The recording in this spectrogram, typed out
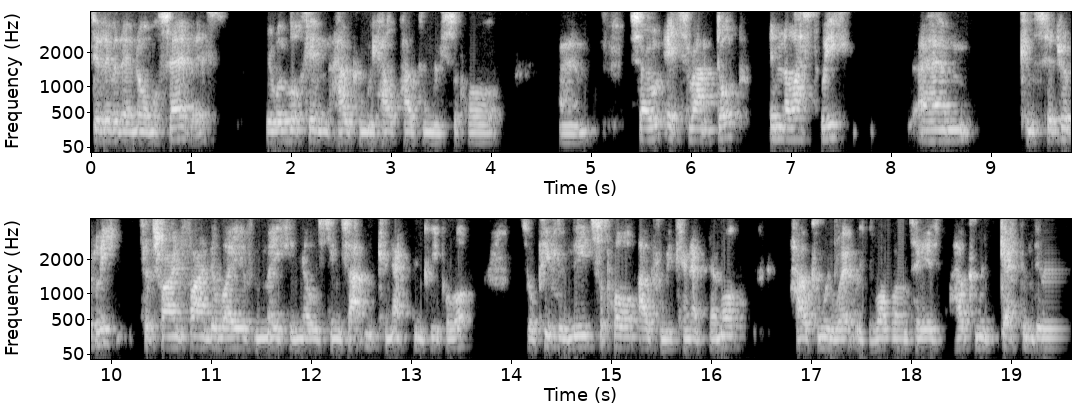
deliver their normal service, We're looking, how can we help, how can we support? Um, so it's ramped up in the last week um, considerably to try and find a way of making those things happen, connecting people up. So people who need support, how can we connect them up? How can we work with volunteers? How can we get them doing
